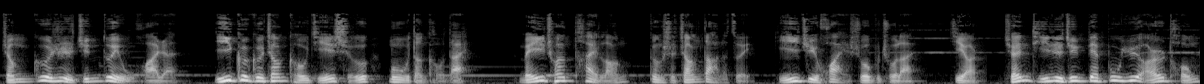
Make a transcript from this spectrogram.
整个日军队伍哗然，一个个张口结舌，目瞪口呆。梅川太郎更是张大了嘴，一句话也说不出来。继而，全体日军便不约而同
